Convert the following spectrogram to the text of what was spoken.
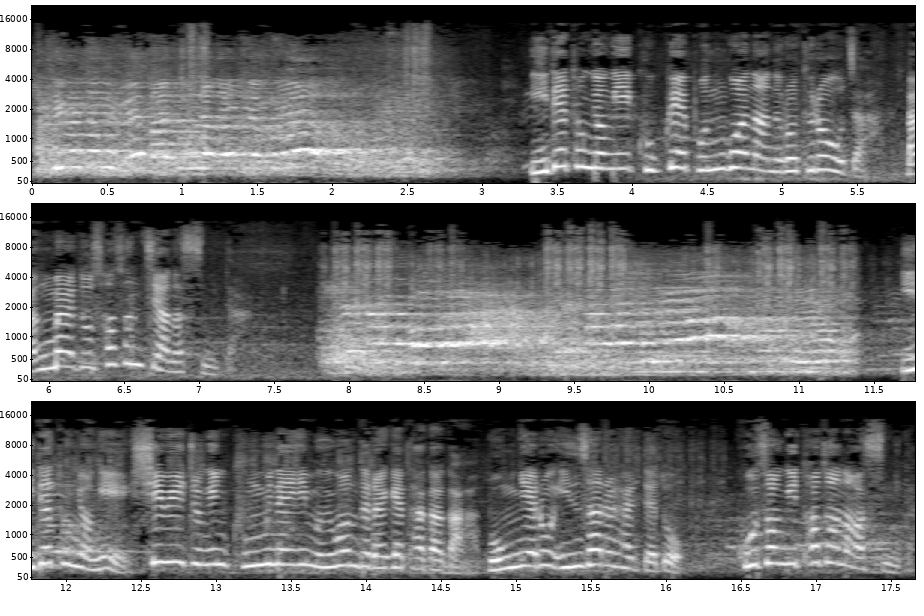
국회의장이 왜 마중 나가 있냐고요? 이 대통령이 국회 본관 안으로 들어오자 막말도 서슴지 않았습니다. 이 대통령이 시위 중인 국민의힘 의원들에게 다가가 목례로 인사를 할 때도 고성이 터져 나왔습니다.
